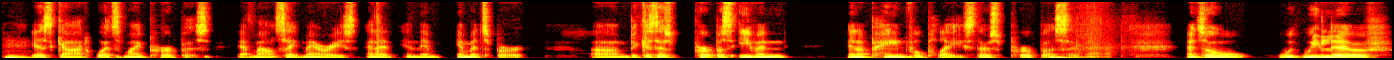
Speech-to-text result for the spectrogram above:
Hmm. Is God, what's my purpose at Mount St. Mary's and at, in Em- Emmitsburg? Um, because there's purpose even in a painful place. There's purpose in that. And so we, we live,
